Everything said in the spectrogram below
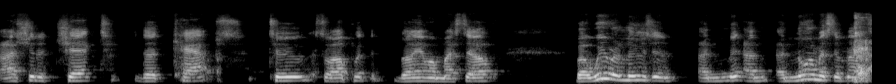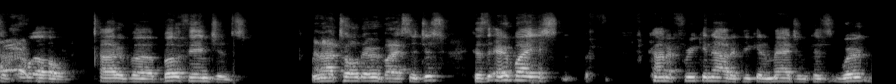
I should have checked the caps too, so I'll put the blame on myself. But we were losing an, an enormous amounts of oil out of uh, both engines, and I told everybody, I said, just because everybody's kind of freaking out, if you can imagine, because we're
